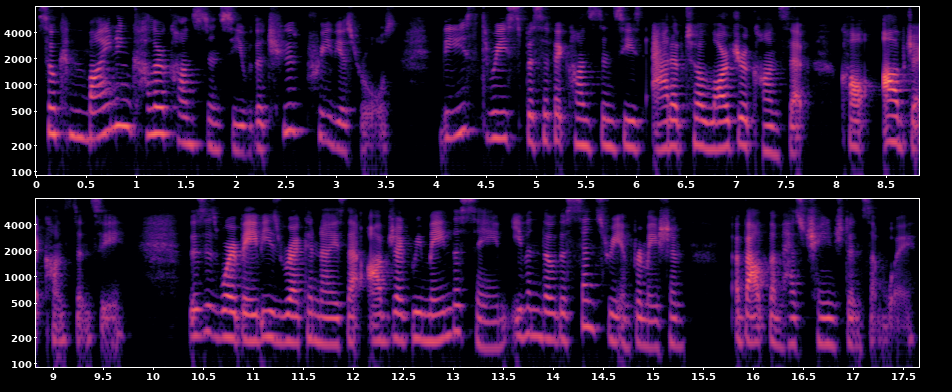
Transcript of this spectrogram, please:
So, combining color constancy with the two previous rules, these three specific constancies add up to a larger concept called object constancy. This is where babies recognize that objects remain the same even though the sensory information about them has changed in some way.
